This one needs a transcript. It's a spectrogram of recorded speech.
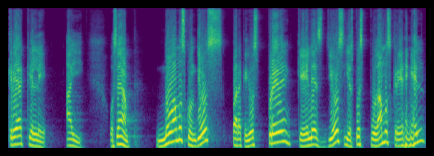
crea que le hay. O sea, no vamos con Dios para que Dios pruebe que Él es Dios y después podamos creer en Él,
